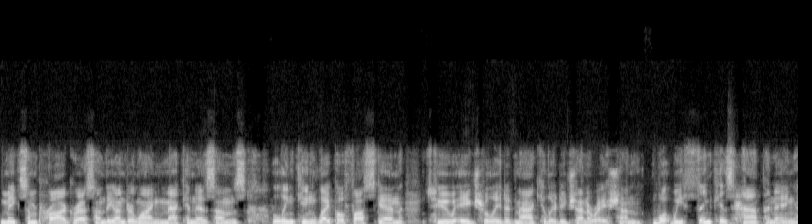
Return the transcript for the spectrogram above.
make some progress on the underlying mechanisms linking lipofuscin to age related macular degeneration. What we think is happening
